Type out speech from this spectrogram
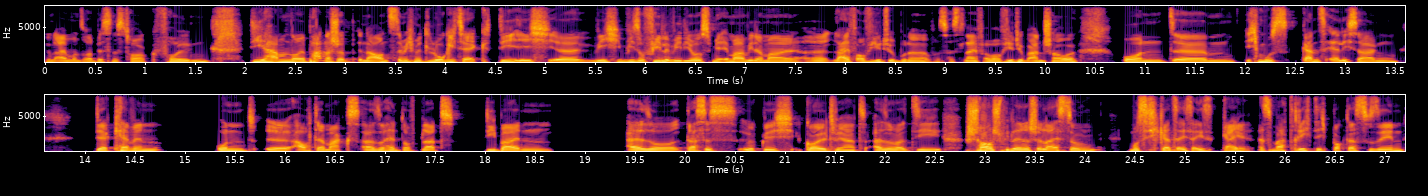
in einem unserer Business Talk Folgen. Die haben neue Partnership announced, nämlich mit Logitech, die ich, äh, wie ich, wie so viele Videos, mir immer wieder mal äh, live auf YouTube oder was heißt live, aber auf YouTube anschaue. Und ähm, ich muss ganz ehrlich sagen, der Kevin und äh, auch der Max, also Hand of Blood, die beiden, also das ist wirklich Gold wert. Also die schauspielerische Leistung, muss ich ganz ehrlich sagen, ist geil. Es macht richtig Bock, das zu sehen.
